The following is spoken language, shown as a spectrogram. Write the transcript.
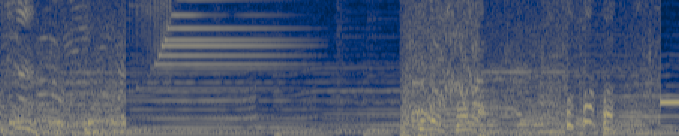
씨. 표정 달라.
